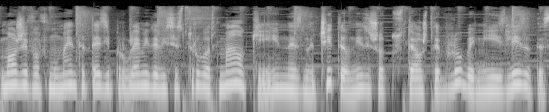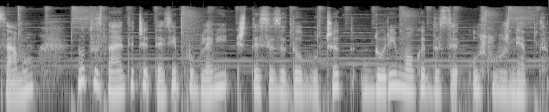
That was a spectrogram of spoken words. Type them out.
може в момента тези проблеми да ви се струват малки, незначителни, защото сте още влюбени и излизате само, но да знаете, че тези проблеми ще се задълбочат, дори могат да се усложнят.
